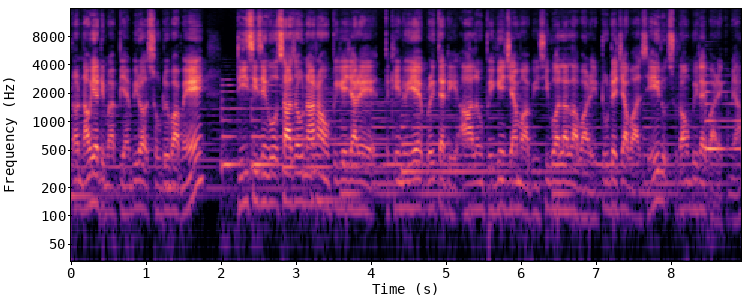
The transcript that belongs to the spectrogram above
เนาะနောက်ရက်ဒီမှာပြန်ပြီးတော့ဆုံတွေ့ပါမယ်ဒီအစီအစဉ်ကိုအစားဆုံးနားထောင်ပေးခဲ့ကြတဲ့သခင်တွေရဲ့ပရိသတ်တွေအားလုံးဘေးကင်းချမ်းပါပြီးစီးပွားလတ်လာပါတွေတိုးတက်ကြပါစေလို့ဆုတောင်းပေးလိုက်ပါတယ်ခင်ဗျာ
